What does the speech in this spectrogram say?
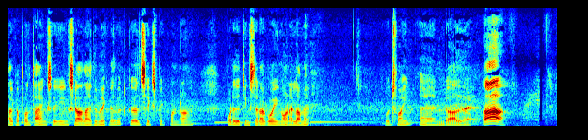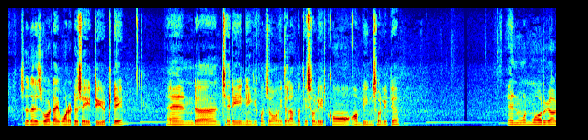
அதுக்கப்புறம் தேங்க்ஸ் கிங்ஸ் அதெல்லாம் எதுவுமே கிடையாது. பட் கேர்ள்ஸ் எக்ஸ்பெக்ட் பண்ணுறாங்க what are the things that are going on எல்லாமே. It's fine. And uh, ah so that is what i wanted to say to you today. And சரி இன்றைக்கி கொஞ்சம் இதெல்லாம் பற்றி சொல்லியிருக்கோம் அப்படின்னு சொல்லிட்டு. And one more uh,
